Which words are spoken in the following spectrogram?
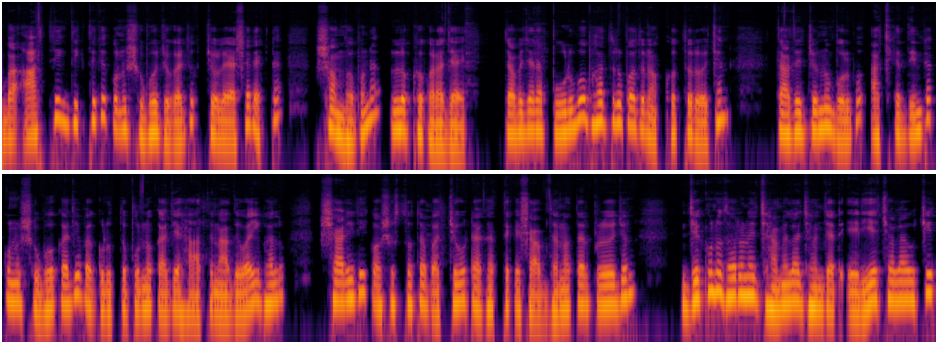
বা আর্থিক দিক থেকে কোনো শুভ যোগাযোগ চলে আসার একটা সম্ভাবনা লক্ষ্য করা যায়। তবে যারা পূর্ব ভাদ্রপদ নক্ষত্র রয়েছেন, তাদের জন্য বলব আজকের দিনটা কোনো শুভ কাজে বা গুরুত্বপূর্ণ কাজে হাত না দেওয়াই ভালো। শারীরিক অসুস্থতা বা চোট আঘাত থেকে সাবধানতার প্রয়োজন। যে কোনো ধরনের ঝামেলা ঝঞ্ঝাট এড়িয়ে চলা উচিত।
